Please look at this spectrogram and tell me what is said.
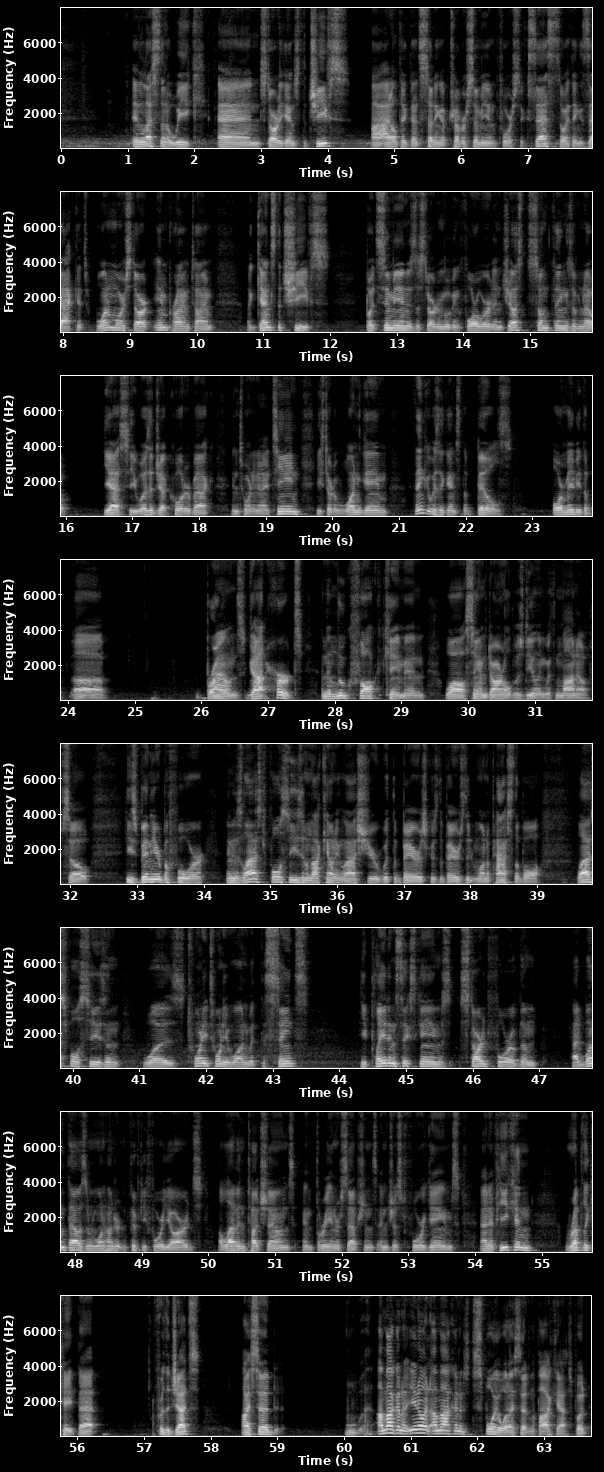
in less than a week and start against the Chiefs. I don't think that's setting up Trevor Siemian for success. So I think Zach gets one more start in prime time against the Chiefs. But Siemian is the starter moving forward. And just some things of note. Yes, he was a Jet quarterback in 2019. He started one game, I think it was against the Bills, or maybe the uh, Browns, got hurt. And then Luke Falk came in while Sam Darnold was dealing with mono. So he's been here before. In his last full season, I'm not counting last year with the Bears because the Bears didn't want to pass the ball. Last full season was 2021 with the Saints. He played in six games, started four of them, had 1,154 yards, 11 touchdowns, and three interceptions in just four games. And if he can replicate that for the Jets, I said, I'm not going to, you know what, I'm not going to spoil what I said in the podcast, but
